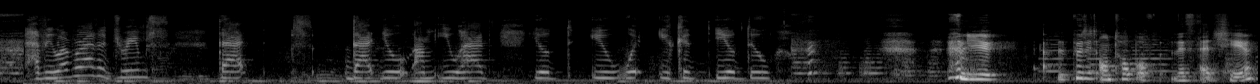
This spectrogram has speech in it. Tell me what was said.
Have you ever had a dream that that you um you had you you you could you do? and you put it on top of this edge here,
